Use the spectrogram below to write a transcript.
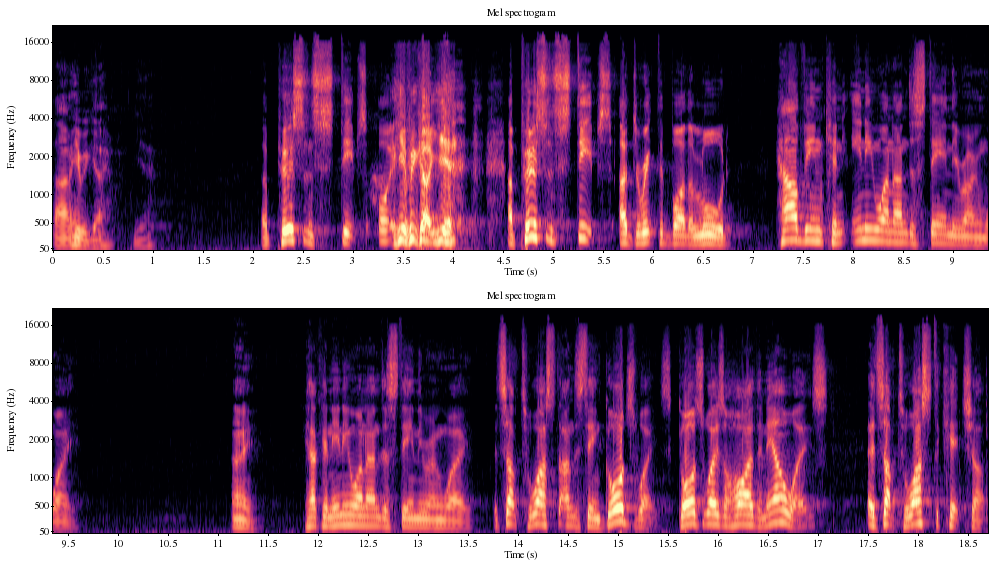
Um, here we go. Yeah. A person's steps, oh, here we go, yeah. A person's steps are directed by the Lord. How then can anyone understand their own way? Hey, how can anyone understand their own way? It's up to us to understand God's ways. God's ways are higher than our ways. It's up to us to catch up.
